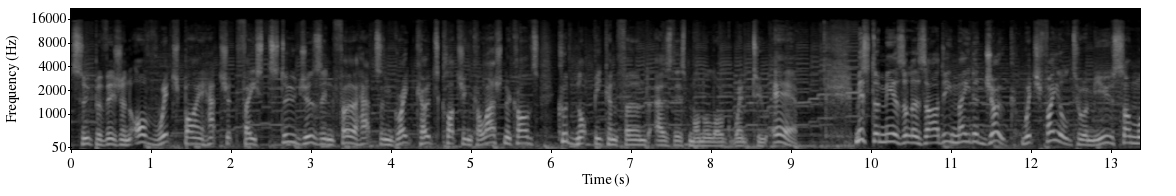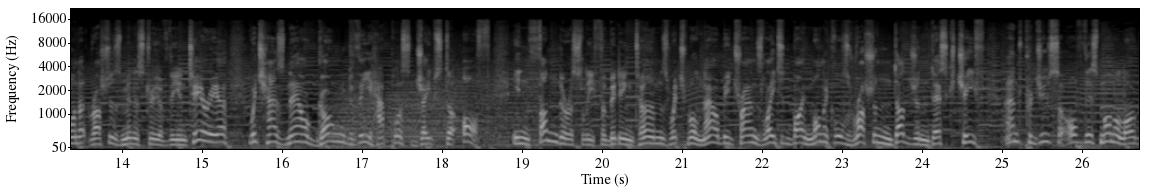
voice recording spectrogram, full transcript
supervision of which by hatchet faced stooges in fur hats and greatcoats clutching Kalashnikovs could not be confirmed as this monologue went to air. Mr. Mirzalizadeh made a joke which failed to amuse someone at Russia's Ministry of the Interior, which has now gonged the hapless japester off in thunderously forbidding terms which will now be translated by Monocle's Russian Dudgeon desk chief and producer of this monologue,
